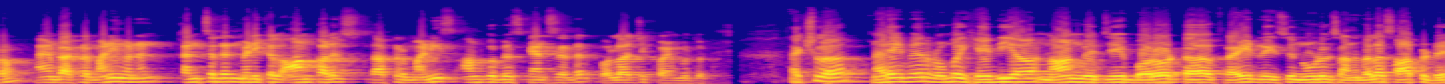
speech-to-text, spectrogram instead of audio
I am doctor Manivannan consultant medical oncologist doctor மணிஸ் Oncobase cancer centre Pollachi Coimbatore. ஆக்சுவலாக நிறைய பேர் ரொம்ப ஹெவியாக non veg parotta fried rice noodles அந்த மாதிரிலாம் சாப்பிட்டுட்டு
